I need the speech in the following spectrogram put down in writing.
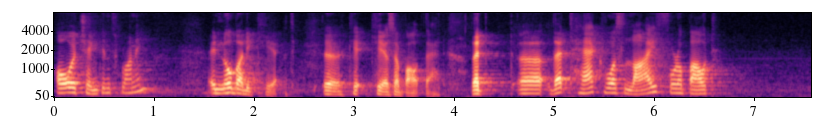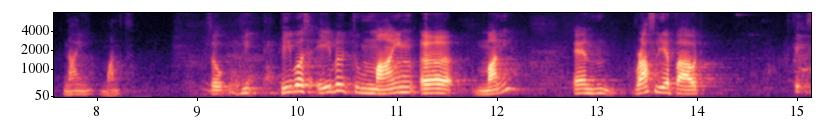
all Jenkins running, and nobody cared, uh, cares about that. That, that hack was live for about nine months. So he, he was able to mine money and roughly about six,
